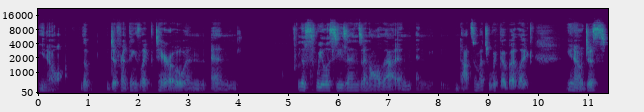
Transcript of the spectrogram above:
you know the different things like tarot and and this wheel of seasons and all that and and not so much wicca but like you know just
